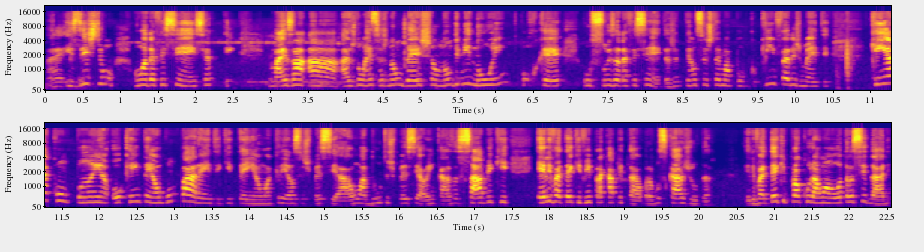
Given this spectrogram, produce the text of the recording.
Né? Existe um, uma deficiência, mas a, a, as doenças não deixam, não diminuem porque o SUS é deficiente. A gente tem um sistema público que, infelizmente, quem acompanha ou quem tem algum parente que tenha uma criança especial, um adulto especial em casa, sabe que ele vai ter que vir para a capital para buscar ajuda. Ele vai ter que procurar uma outra cidade.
